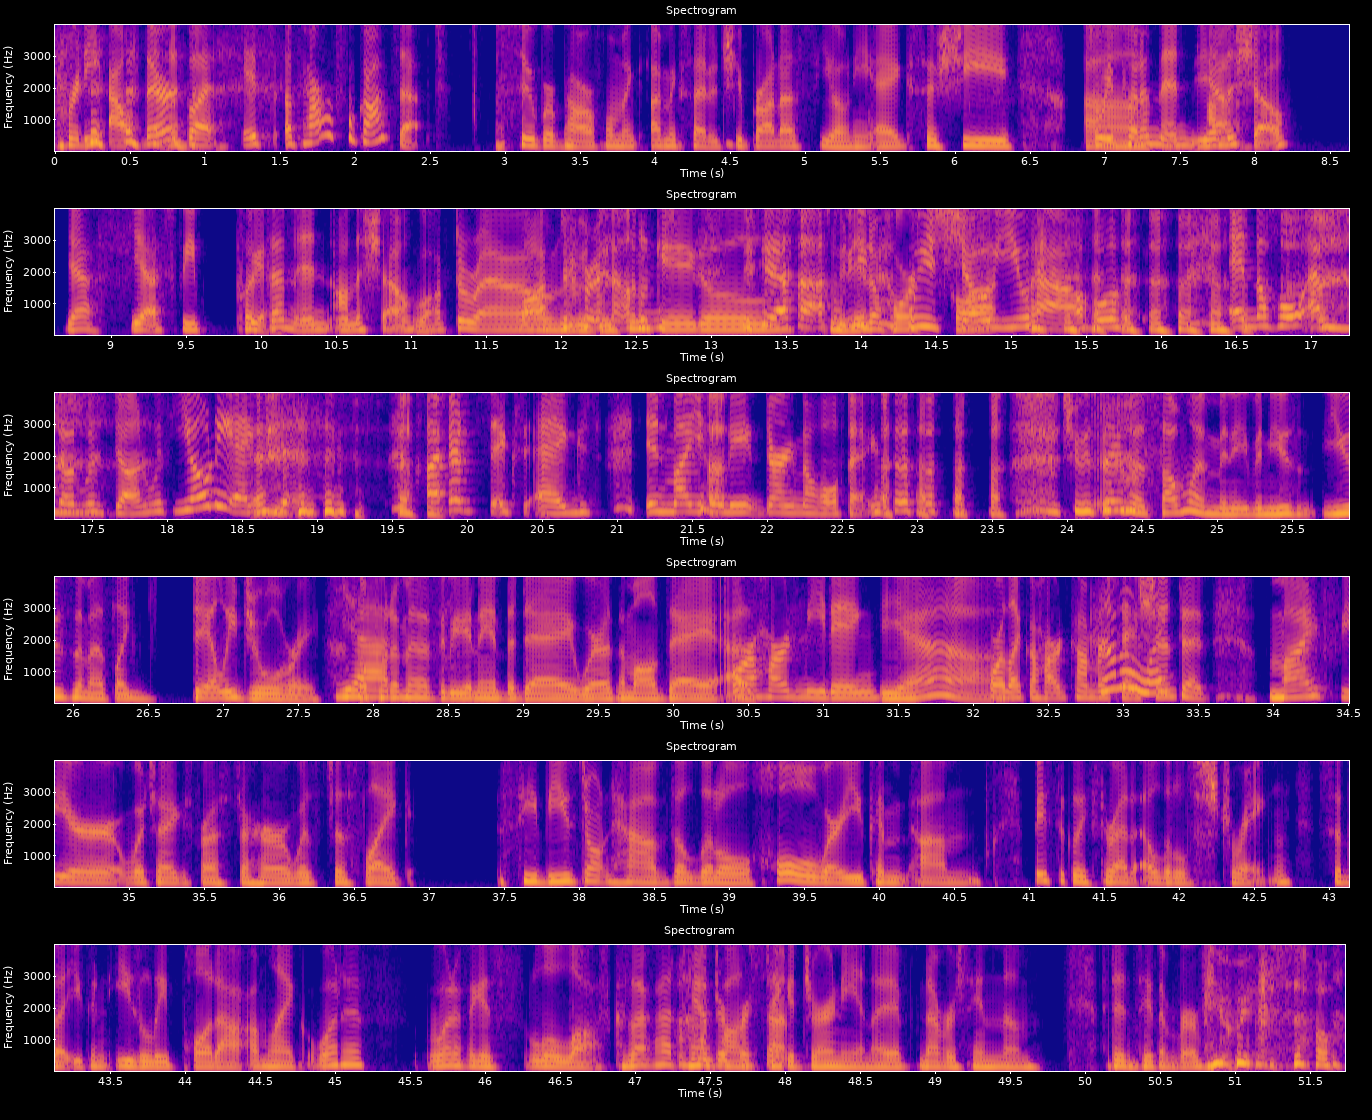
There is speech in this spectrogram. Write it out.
pretty out there, but it's a powerful concept. super powerful. I'm, excited. She brought us yoni eggs. So she, So we put um, them in on yeah. the show. Yes. Yes, we put them in on the show. Walked around. Walked We did some giggles. Yeah, we, did a horse We show you how. and the whole episode was done with yoni eggs in. I had six eggs in my yoni during the whole thing. she was saying that some women even use use them as like daily jewelry. They'll put them in at the beginning of the day, wear them all day. As, or a hard meeting yeah, or like a hard Kinda conversation. liked it. My fear, which I expressed to her, was just like, see, these don't have the little hole where you can um, basically thread a little string so that you can easily pull it out. I'm like, what if? What if it gets a little lost? Because I've had tampons 100%. take a journey and I've never seen them. I didn't see them for a few weeks, so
